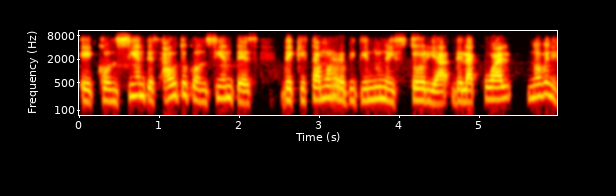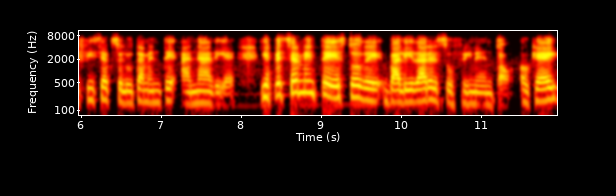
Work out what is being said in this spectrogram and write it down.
eh, conscientes, autoconscientes de que estamos repitiendo una historia de la cual no beneficia absolutamente a nadie. Y especialmente esto de validar el sufrimiento, ¿ok?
